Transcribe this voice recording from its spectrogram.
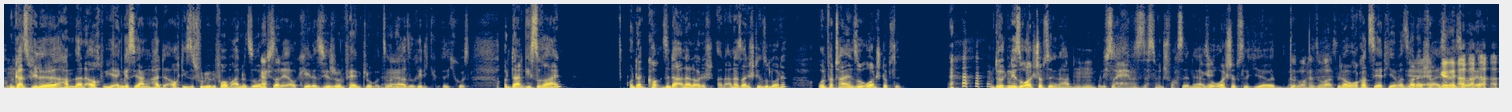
so. Und ganz viele haben dann auch, wie Angus Young, halt auch diese Schuluniform an und so. Und ich sagte, ja, okay, das ist hier schon ein Fanclub und so. Ne? Also richtig, richtig cool. Und dann gehst du rein und dann kommt, sind da an der, Leute, an, der Seite stehen so Leute und verteilen so Ohrenstöpsel. und drücken dir so Ohrenstöpsel in die Hand. Und ich so, hä, was ist das für ein Schwachsinn, ne? So Ohrstöpsel hier, Wer braucht denn sowas? bin auf Rockkonzert hier, was soll der Ja, Scheiß? genau. Ne? So, ne?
